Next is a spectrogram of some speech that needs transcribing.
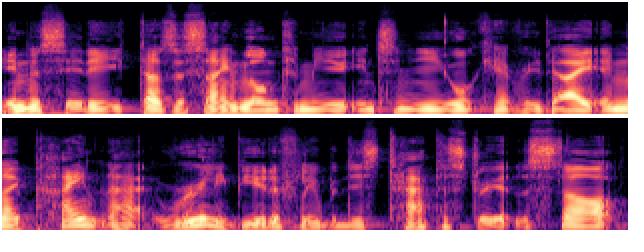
in the city, does the same long commute into New York every day, and they paint that really beautifully with this tapestry at the start,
